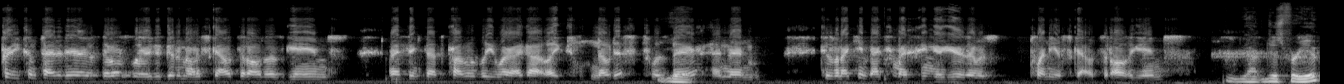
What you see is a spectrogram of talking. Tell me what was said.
pretty competitive. There was like a good amount of scouts at all those games. And I think that's probably where I got like noticed was Yeah. there. And then because when I came back for my senior year, there was plenty of scouts at all the games. Yeah, just for you. Um,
